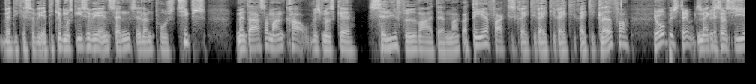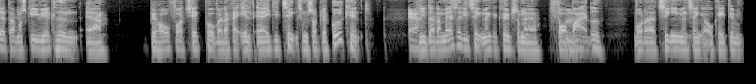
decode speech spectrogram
hvad de kan servere. De kan måske servere en sandwich eller en pose chips, men der er så mange krav, hvis man skal sælge fødevarer i Danmark. Og det er jeg faktisk rigtig, rigtig, rigtig, rigtig glad for. Jo, bestemt. Man kan bestemt. så sige, at der måske i virkeligheden er behov for at tjekke på, hvad der reelt er i de ting, som så bliver godkendt. Ja. Fordi der er der masser af de ting, man kan købe, som er forarbejdet, mm. hvor der er ting i, man tænker, okay, det,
